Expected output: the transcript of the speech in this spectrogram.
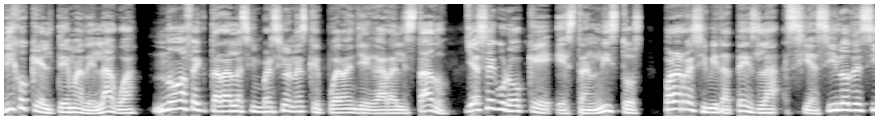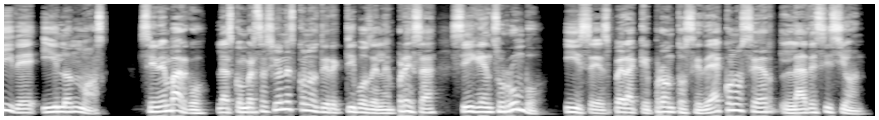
dijo que el tema del agua no afectará las inversiones que puedan llegar al estado y aseguró que están listos para recibir a Tesla si así lo decide Elon Musk. Sin embargo, las conversaciones con los directivos de la empresa siguen su rumbo y se espera que pronto se dé a conocer la decisión.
